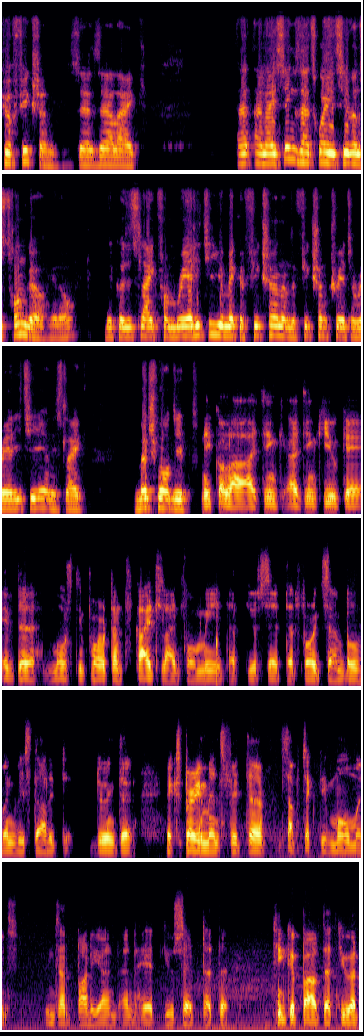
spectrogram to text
pure fiction they're, they're like and, and i think that's why it's even stronger you know because it's like from reality you make a fiction and the fiction creates a reality and it's like much more deep. Nicola, I think I think you gave the most important guideline for me that you said that, for example, when we started doing the experiments with the subjective moments inside body and, and head, you said that uh, think about that you are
